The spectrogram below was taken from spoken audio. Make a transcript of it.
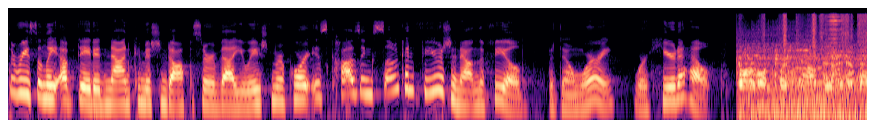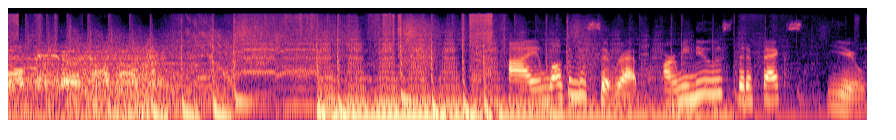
The recently updated non-commissioned officer evaluation report is causing some confusion out in the field. But don't worry, we're here to help. Hi, and welcome to SITREP, Army news that affects you.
